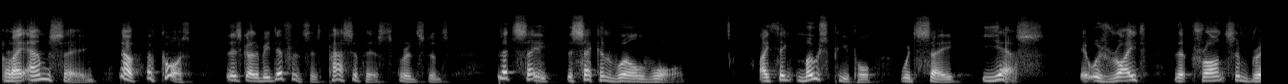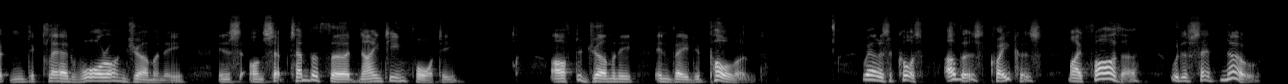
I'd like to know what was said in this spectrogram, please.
but I am saying, now, of course, there's going to be differences. Pacifists, for instance, let's say the Second World War. I think most people would say, yes, it was right that France and Britain declared war on Germany in, on September 3rd, 1940, after Germany invaded Poland. Whereas, of course, others, Quakers, my father, would have said, no,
